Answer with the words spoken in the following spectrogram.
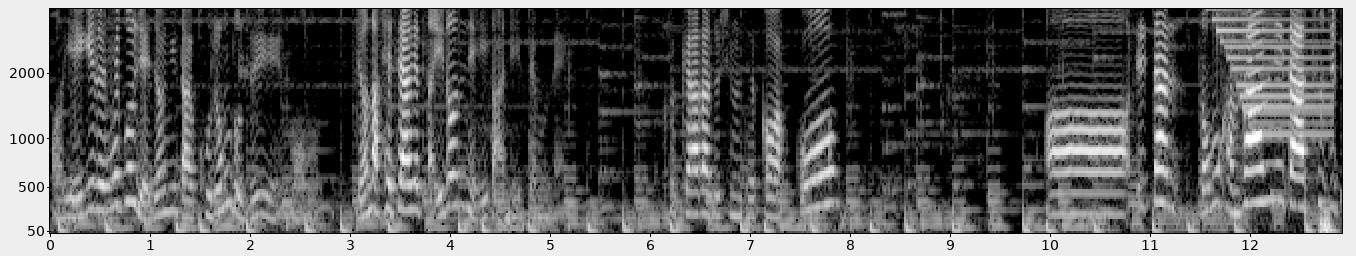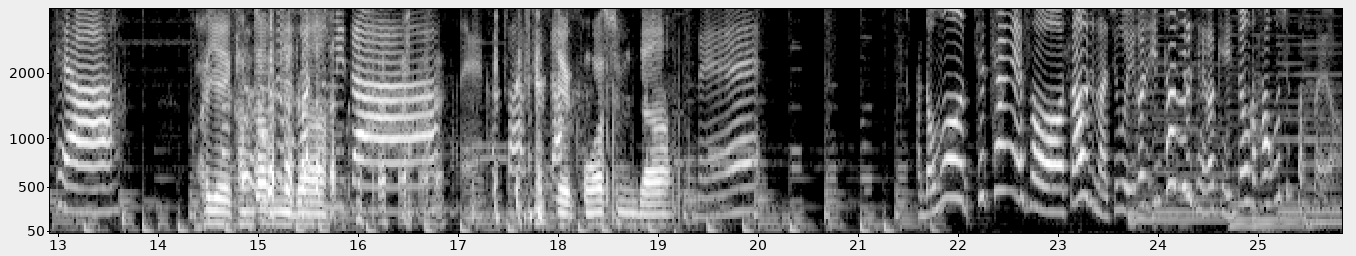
어, 얘기를 해볼 예정이다. 그 정도지. 뭐 연합 해제하겠다 이런 얘기가 아니기 때문에 그렇게 알아주시면 될 것 같고. 어, 일단 너무 감사합니다 투지페아. 아, 예, 감사합니다. 고맙습니다. 네, 감사합니다. 예, 고맙습니다. 네. 너무 채창에서 싸우지 마시고 이건 인터뷰를 제가 개인적으로 하고 싶었어요.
